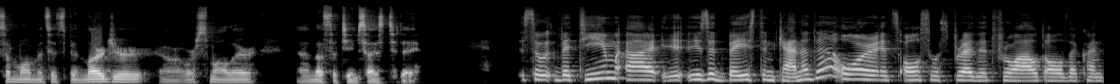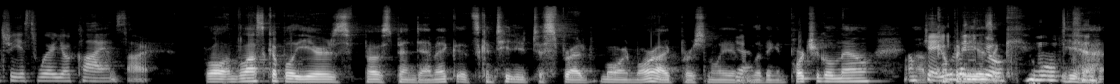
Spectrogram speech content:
some moments it's been larger uh, or smaller. And that's the team size today so the team uh, is it based in canada or it's also spread throughout all the countries where your clients are well in the last couple of years post pandemic it's continued to spread more and more i personally am yeah. living in portugal now okay uh, the company is a, moved. yeah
